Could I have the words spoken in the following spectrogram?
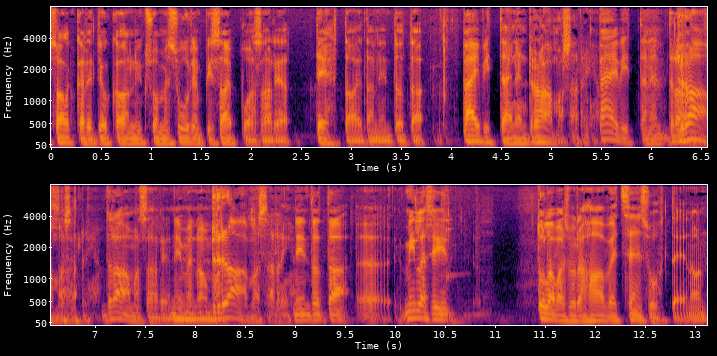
Salkkarit, joka on yksi Suomen suurimpi saippuasarja tehtaita, niin tota... Päivittäinen draamasarja. Päivittäinen draamasarja. Draamasarja, draamasarja nimenomaan. Draamasarja. Niin tota, millaisia tulevaisuuden haaveet sen suhteen on?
